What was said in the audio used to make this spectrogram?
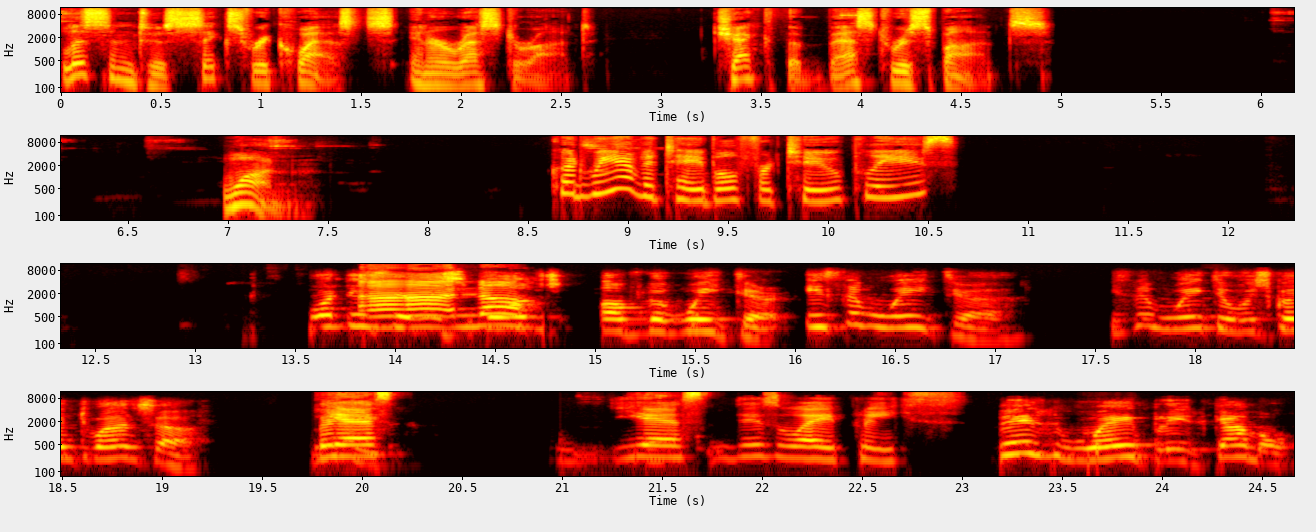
Listen to six requests in a restaurant. Check the best response. 1, Could we have a table for two, please? What is the Uh, no. response of the waiter? Is the waiter? Is the waiter who's going to answer? Betty, Yes. Yes, this way, please. This way, please, Gabo.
